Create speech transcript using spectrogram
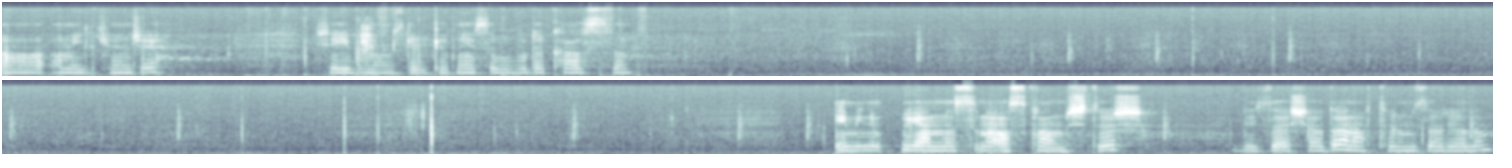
Aa, ama ilk önce şeyi bulmamız gerekiyor. Neyse bu burada kalsın. Eminim uyanmasına az kalmıştır. Biz de aşağıda anahtarımızı arayalım.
